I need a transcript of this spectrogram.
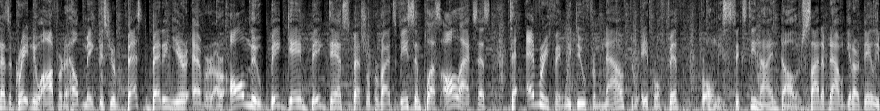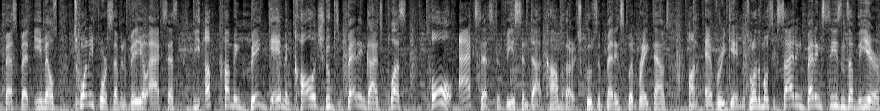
Has a great new offer to help make this your best betting year ever. Our all new Big Game, Big Dance special provides VSiN Plus all access to everything we do from now through April 5th for only $69. Sign up now and get our daily best bet emails, 24 7 video access, the upcoming big game and college hoops betting guides, plus full access to VSiN.com with our exclusive betting split breakdowns on every game. It's one of the most exciting betting seasons of the year,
